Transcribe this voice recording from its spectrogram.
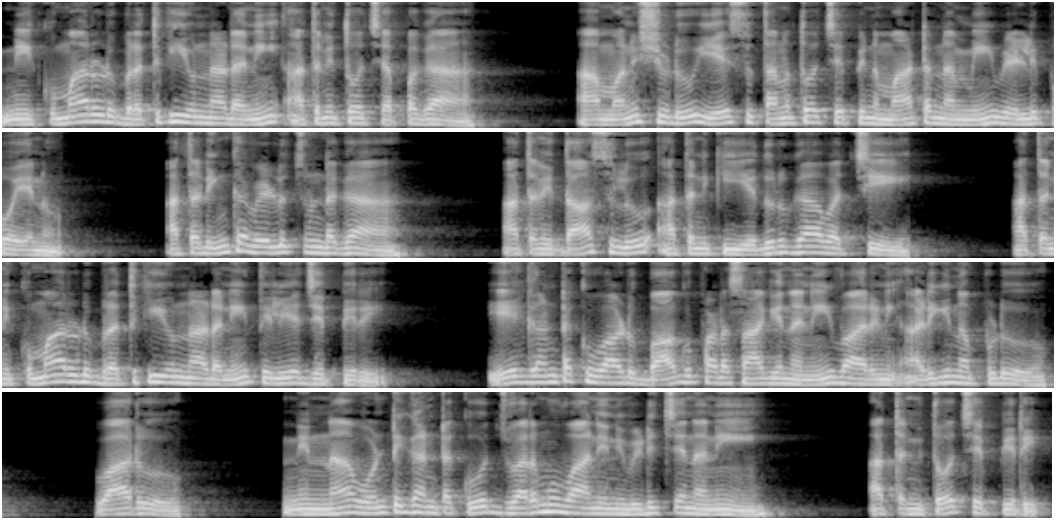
నీ కుమారుడు బ్రతికి ఉన్నాడని అతనితో చెప్పగా ఆ మనుష్యుడు యేసు తనతో చెప్పిన మాట నమ్మి వెళ్ళిపోయెను. అతడింక వెళ్ళుచుండగా అతని దాసులు అతనికి ఎదురుగా వచ్చి అతని కుమారుడు బ్రతికి ఉన్నాడని తెలియజెప్పిరి. ఏ గంటకు వాడు బాగుపడసాగినని వారిని అడిగినప్పుడు వారు నిన్న ఒంటి గంటకు జ్వరము వానిని విడిచెనని అతనితో చెప్పిరి.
